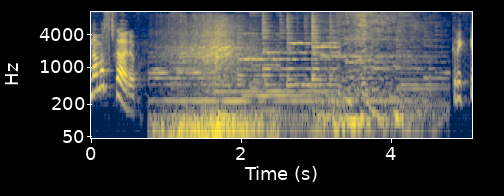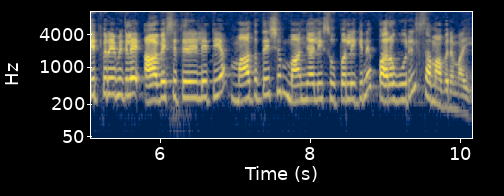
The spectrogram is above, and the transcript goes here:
നമസ്കാരം ക്രിക്കറ്റ് പ്രേമികളെ ആവേശത്തിലേറ്റിയ മാതൃദേശം മാഞ്ഞാലി സൂപ്പർ ലീഗിന് പറവൂരിൽ സമാപനമായി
